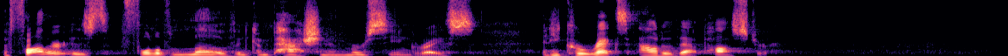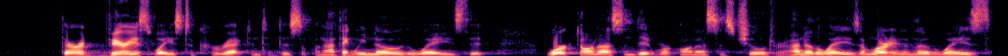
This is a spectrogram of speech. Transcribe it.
The Father is full of love and compassion and mercy and grace, and He corrects out of that posture. There are various ways to correct and to discipline. I think we know the ways that worked on us and didn't work on us as children. I know the ways, I'm learning to know the ways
